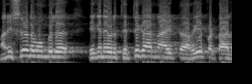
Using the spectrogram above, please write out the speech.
മനുഷ്യരുടെ മുമ്പിൽ ഇങ്ങനെ ഒരു തെറ്റുകാരനായിട്ട് അറിയപ്പെട്ടാൽ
